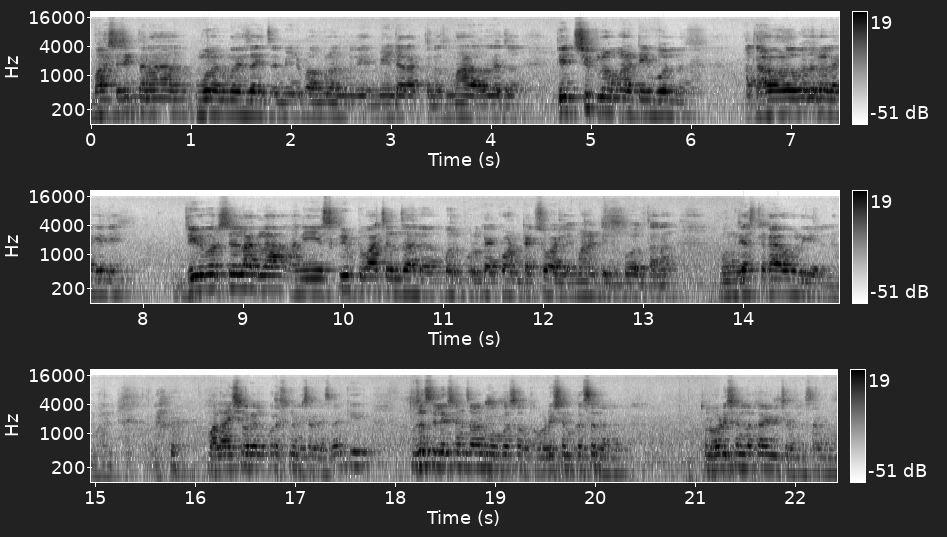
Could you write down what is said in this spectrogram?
भाषा शिकताना मुलांमध्ये जायचं मेंढपाळ मुलांमध्ये मेंढ्या राखताना माळावर जायचं. तेच शिकलो मराठी बोलणं. आता हळूहळू बदलायला गेले. दीड वर्ष लागला आणि स्क्रिप्ट वाचन झालं. भरपूर काय कॉन्टॅक्ट वाढले मराठीत बोलताना. मग जास्त काय अवघड गेलं नाही मराठी मला ऐश्वर्याला प्रश्न विचारायचा की तुझा सिलेक्शनचा अनुभव कसा होता? ऑडिशन कसं झालं? तुला ऑडिशनला काय विचारलं सरांना?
